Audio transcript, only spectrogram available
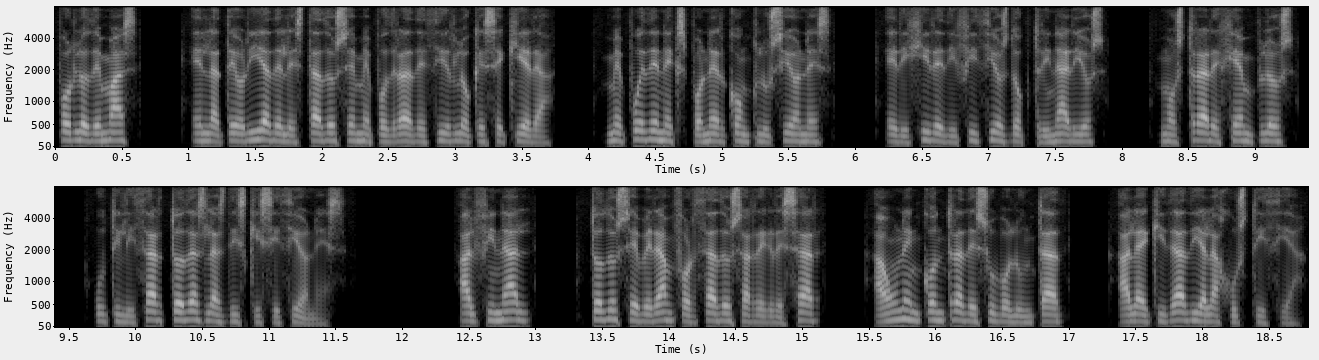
Por lo demás, en la teoría del Estado se me podrá decir lo que se quiera, me pueden exponer conclusiones, erigir edificios doctrinarios, mostrar ejemplos, utilizar todas las disquisiciones. Al final, todos se verán forzados a regresar, aún en contra de su voluntad, a la equidad y a la justicia.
